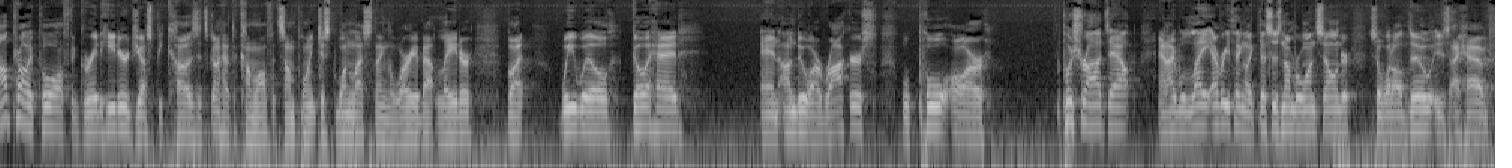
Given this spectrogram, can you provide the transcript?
I'll probably pull off the grid heater just because it's going to have to come off at some point. Just one less thing to worry about later. But we will go ahead and undo our rockers. We'll pull our push rods out and I will lay everything like this is number one cylinder. So what I'll do is I have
